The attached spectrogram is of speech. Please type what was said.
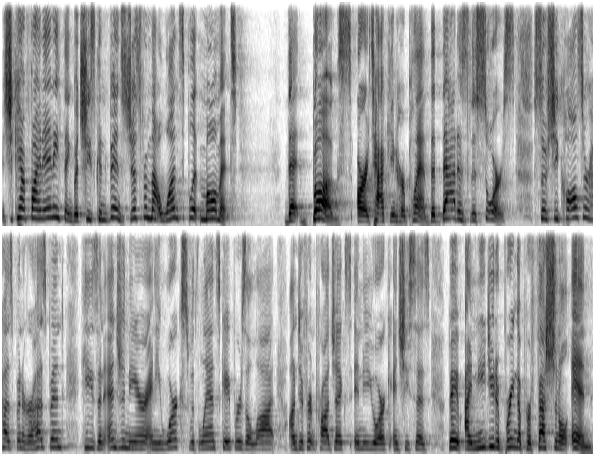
And she can't find anything, but she's convinced just from that one split moment that bugs are attacking her plant, that that is the source. So she calls her husband. Her husband, he's an engineer and he works with landscapers a lot on different projects in New York. And she says, Babe, I need you to bring a professional in.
